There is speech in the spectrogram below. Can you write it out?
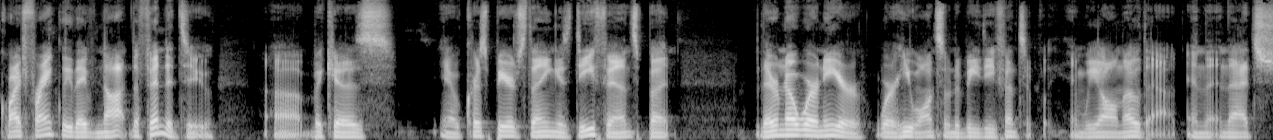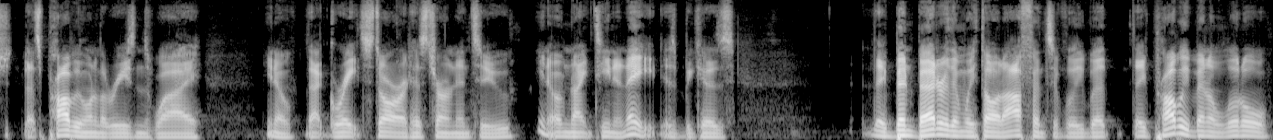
quite frankly they've not defended to uh, because you know Chris Beard's thing is defense but they're nowhere near where he wants them to be defensively and we all know that and, and that's that's probably one of the reasons why you know that great start has turned into you know 19 and 8 is because they've been better than we thought offensively but they've probably been a little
